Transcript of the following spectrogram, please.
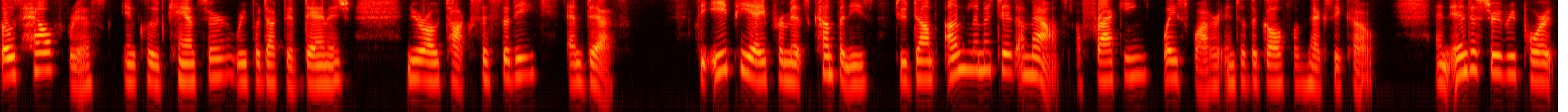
Those health risks include cancer, reproductive damage, neurotoxicity, and death. The EPA permits companies to dump unlimited amounts of fracking wastewater into the Gulf of Mexico. An industry report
